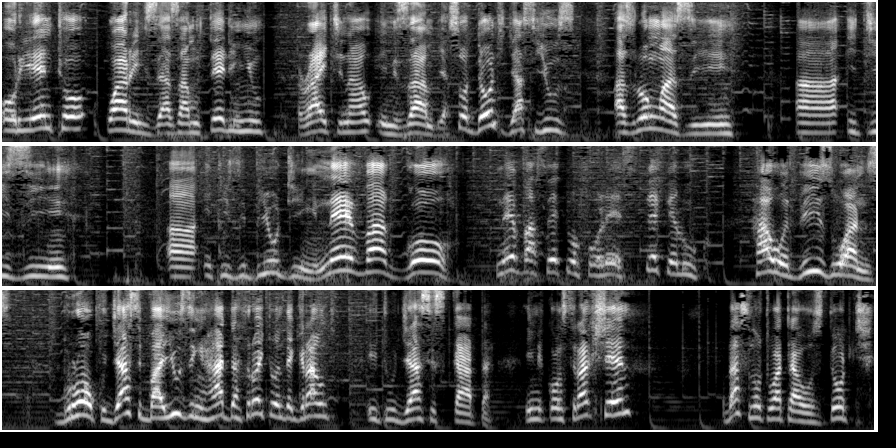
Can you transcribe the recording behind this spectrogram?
oriental quarries as i'm telling you right now in zambia. So don't just use as long as uh, uh, it is uh, it is building. Never go never settle for less take a look how these ones broke. Just by using harder throw it on the ground it will just scatter. In construction that's not what i was taught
